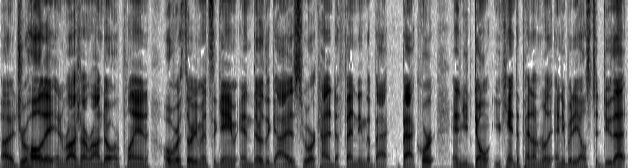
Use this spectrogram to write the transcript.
uh, Jrue Holiday and Rajon Rondo are playing over 30 minutes a game, and they're the guys who are kind of defending the back backcourt, and you don't you can't depend on really anybody else to do that.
